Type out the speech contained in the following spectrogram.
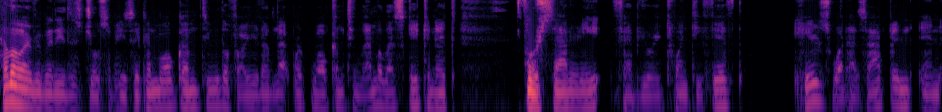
Hello, everybody. This is Joseph Hasek, and welcome to the Fired Up Network. Welcome to MLS Kick It for Saturday, February 25th. Here's what has happened in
